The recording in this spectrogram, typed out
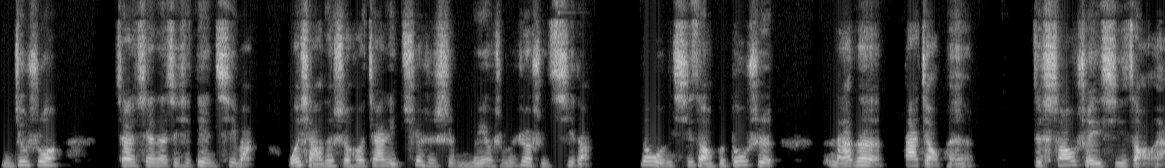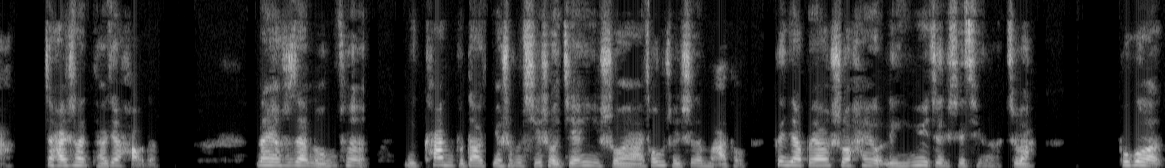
你就说像现在这些电器吧，我小的时候家里确实是没有什么热水器的，那我们洗澡不都是拿个大脚盆就烧水洗澡呀？这还算条件好的。那要是在农村，你看不到有什么洗手间一说啊，冲水式的马桶。更加不要说还有淋浴这个事情了，是吧？不过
